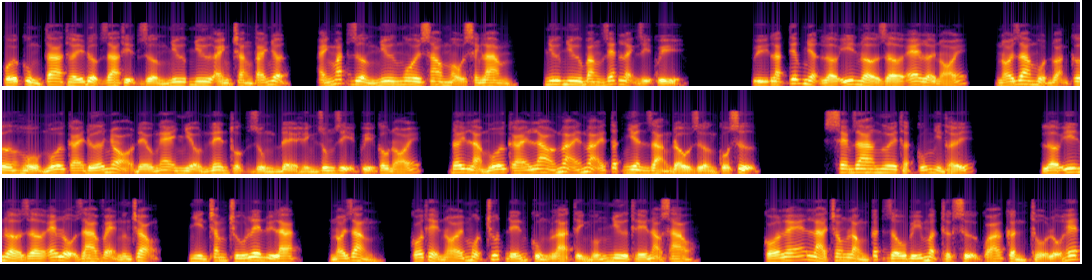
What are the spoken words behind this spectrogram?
cuối cùng ta thấy được da thịt dường như như ánh trăng tái nhợt, ánh mắt dường như ngôi sao màu xanh lam, như như băng rét lạnh dị quỷ. Uy lạc tiếp nhận linze lời nói nói ra một đoạn cơ hồ mỗi cái đứa nhỏ đều nghe nhiều nên thuộc dùng để hình dung dị quỷ câu nói, đây là mỗi cái lao mãi mãi tất nhiên giảng đầu giường cố sự xem ra ngươi thật cũng nhìn thấy. Linze lộ ra vẻ ngưng trọng, nhìn chăm chú lên uy lạc nói rằng, có thể nói một chút đến cùng là tình huống như thế nào sao? Có lẽ là trong lòng cất dấu bí mật thực sự quá cần thổ lộ hết,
